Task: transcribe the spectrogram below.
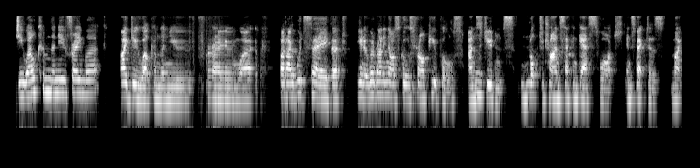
Do you welcome the new framework? I do welcome the new framework, but I would say that you know we're running our schools for our pupils and mm. students not to try and second guess what inspectors might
